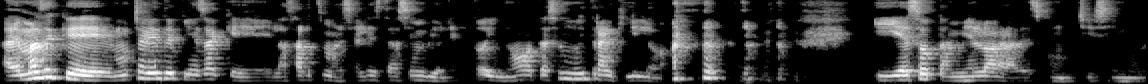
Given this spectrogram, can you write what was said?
Además de que mucha gente piensa que las artes marciales te hacen violento y no, te hacen muy tranquilo. y eso también lo agradezco muchísimo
